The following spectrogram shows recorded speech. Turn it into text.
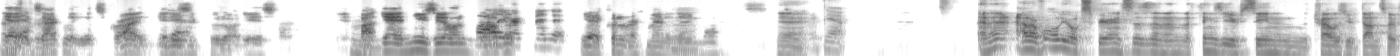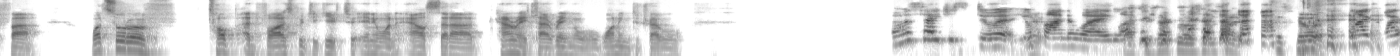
yeah, That's exactly, it's great. It is Yeah. a good idea. So, yeah. Hmm. but yeah, New Zealand, love highly it. recommend it. Yeah, couldn't recommend it Mm. anymore. Yeah. Yeah. And out of all your experiences and then the things that you've seen and the travels you've done so far, what sort of top advice would you give to anyone else that are currently traveling or wanting to travel? I would say just do it. You'll Yeah. find a way. Like That's exactly what I was going to say. Just do it. like I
